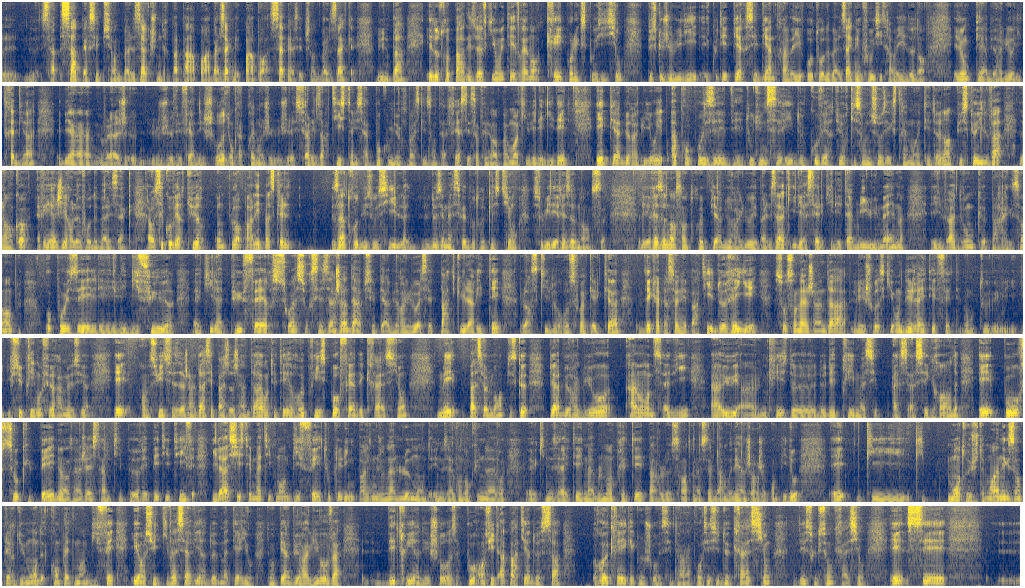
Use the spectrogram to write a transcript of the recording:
sa, perception de Balzac, je ne dirais pas par rapport à Balzac, mais par rapport à sa perception de Balzac, d'une part, et d'autre part des œuvres qui ont été vraiment créées pour l'exposition, puisque je lui dis, écoutez Pierre, c'est bien de travailler autour de Balzac, mais il faut aussi travailler dedans. Et donc Pierre Buraglio a dit très bien, eh bien voilà, je, vais faire des choses, donc après moi je, laisse faire les artistes, hein, ils savent beaucoup mieux que moi ce qu'ils ont à faire, c'est certainement pas moi qui vais les guider, et Pierre A proposé des, toute une série de couvertures qui sont des choses extrêmement étonnantes, puisqu'il va, là encore, réagir à l'œuvre de Balzac. Alors ces couvertures, on peut en parler parce qu'elles introduisent aussi le deuxième aspect de votre question, celui des résonances. Les résonances entre Pierre Buraglio et Balzac, il y a celles qu'il établit lui-même, et il va donc, par exemple, opposer les, bifures euh, qu'il a pu faire soit sur ses agendas, puisque Pierre Buraglio a cette particularité, lorsqu'il reçoit quelqu'un, dès que la personne est partie, de rayer sur son agenda les choses qui ont déjà été faites. Donc il supprime au fur et à mesure. Et ensuite, ces agendas, ces pages d'agenda ont été reprises pour faire des créations, mais pas seulement, puisque Pierre Buraglio, à un moment de sa vie, a eu une crise de, déprime assez, grande, et pour s'occuper, dans un geste un petit peu répétitif, il a systématiquement biffé toutes les lignes, par exemple, du journal Le Monde. Et nous avons donc une œuvre euh, qui nous a été aimablement prêtée par le Centre national d'art moderne Georges Pompidou, et qui, qui montre justement un exemplaire du monde complètement biffé et ensuite qui va servir de matériau. Donc Pierre Buraglio va détruire des choses pour ensuite, à partir de ça, recréer quelque chose. C'est un processus de création, destruction, création. Et c'est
